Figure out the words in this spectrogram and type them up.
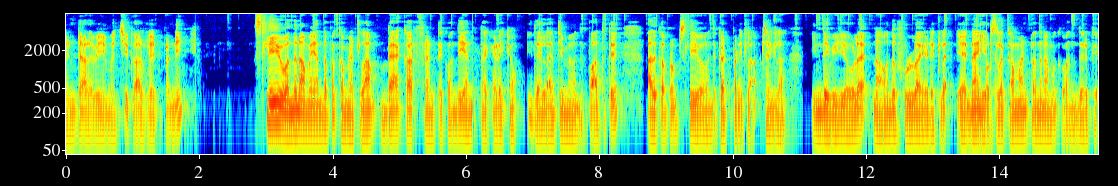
ரெண்டு அளவையும் வச்சு கால்குலேட் பண்ணி ஸ்லீவ் வந்து நம்ம எந்த பக்கம் வெட்டலாம்? பேக் ஆர் ஃப்ரண்ட்டுக்கு வந்து எந்த கிடைக்கும்? இது எல்லாத்தையுமே வந்து பார்த்துட்டு அதுக்கப்புறம் ஸ்லீவை வந்து கட் பண்ணிக்கலாம். சரிங்களா? இந்த வீடியோவில் நான் வந்து ஃபுல்லாக எடுக்கல. ஏன்னா ஒரு சில கமெண்ட் வந்து நமக்கு வந்திருக்கு.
